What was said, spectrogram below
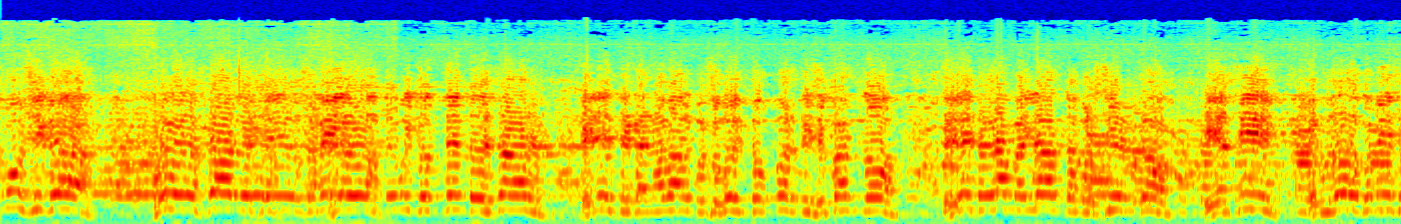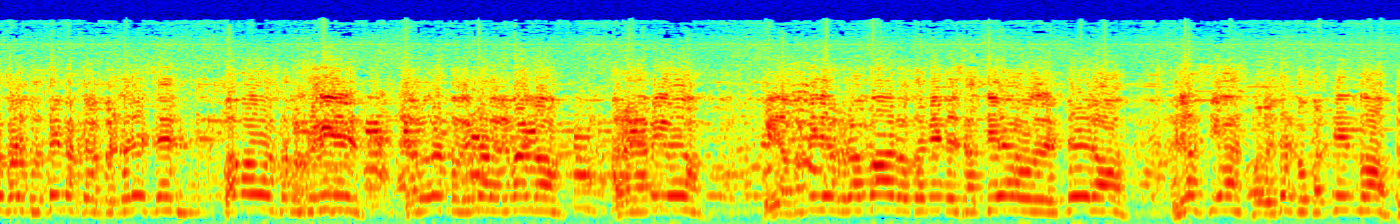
música. Muy buenas tardes, queridos amigos. Estoy muy contento de estar en este carnaval, por supuesto, participando en esta gran bailanta, por cierto. Y así hemos dado comienzo con estos temas que nos pertenecen. Vamos a proseguir saludando que tal hermano, al amigo y la familia Romano también de Santiago del Estero. Gracias por estar compartiendo.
